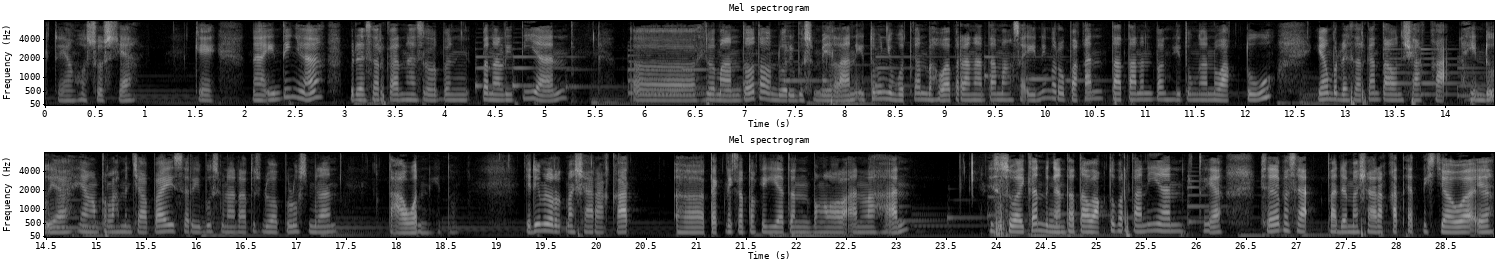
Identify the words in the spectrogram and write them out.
gitu yang khusus ya. Oke. Nah, intinya berdasarkan hasil penelitian uh, Hilmanto tahun 2009 itu menyebutkan bahwa Pranata Mangsa ini merupakan tatanan penghitungan waktu yang berdasarkan tahun Syaka Hindu ya yang telah mencapai 1929 tahun gitu. Jadi menurut masyarakat uh, teknik atau kegiatan pengelolaan lahan disesuaikan dengan tata waktu pertanian gitu ya. Misalnya pada masyarakat etnis Jawa ya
